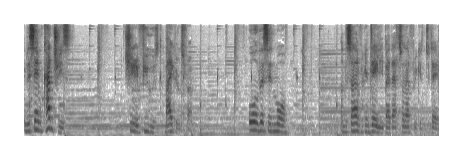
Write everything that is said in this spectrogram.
in the same countries she refused migrants from. All this and more on the South African Daily by That South African today.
